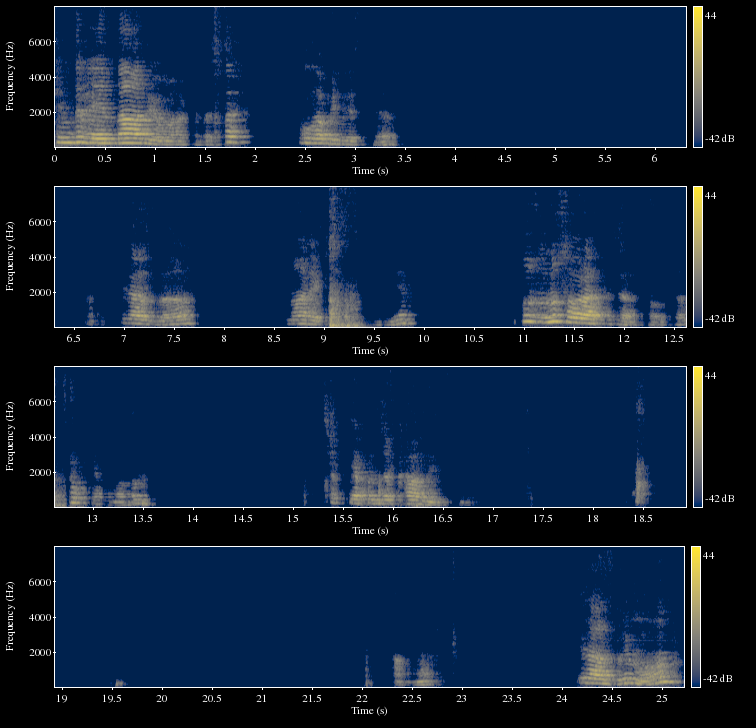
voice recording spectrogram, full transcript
Şimdi rende arıyorum arkadaşlar. Bulabilirsin. Biraz daha nar ekşisi. Tuzunu sonra atacağız salata. Çok yapmadım. Çok yapınca kalıyor içinde. Tamam. Biraz limon.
